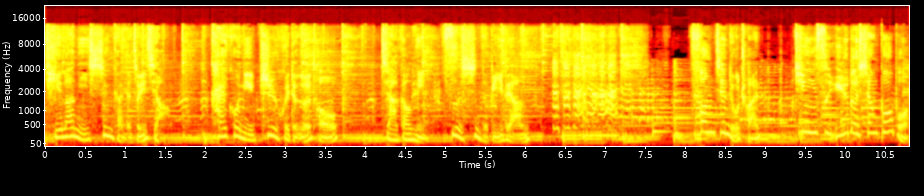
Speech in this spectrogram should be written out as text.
提拉你性感的嘴角，开阔你智慧的额头，加高你自信的鼻梁。坊间流传，听一次娱乐香饽饽。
